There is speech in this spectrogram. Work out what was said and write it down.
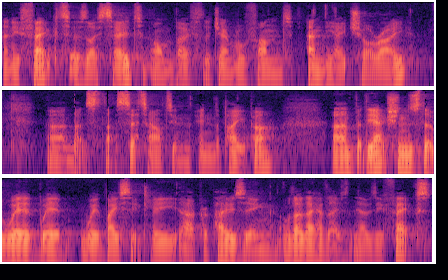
an effect, as I said, on both the general fund and the HRA. Um, that's, that's set out in, in the paper. Um, but the actions that we're, we're, we're basically uh, proposing, although they have those, those effects,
